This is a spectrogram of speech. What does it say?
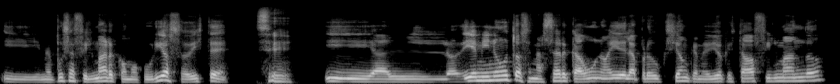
y me puse a filmar como curioso, ¿viste? Sí. Y a los 10 minutos se me acerca uno ahí de la producción que me vio que estaba filmando.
